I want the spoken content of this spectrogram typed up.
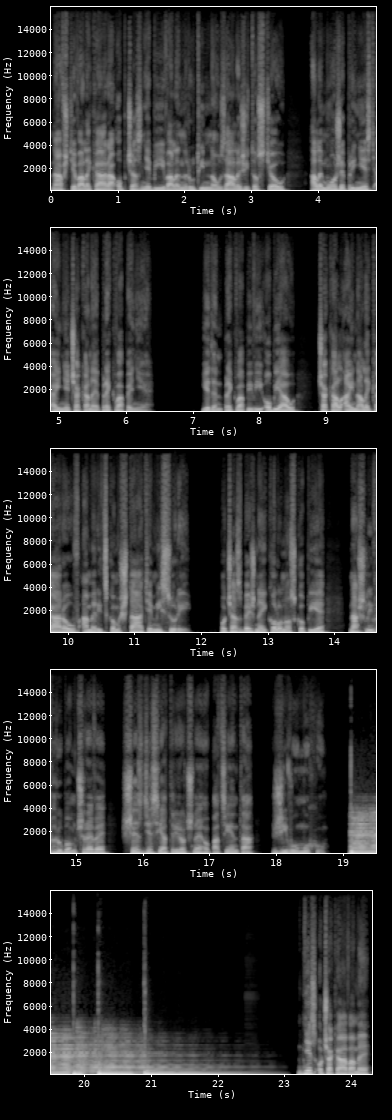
Návšteva lekára občas nebýva len rutinnou záležitosťou, ale môže priniesť aj nečakané prekvapenie. Jeden prekvapivý objav čakal aj na lekárov v americkom štáte Missouri. Počas bežnej kolonoskopie našli v hrubom čreve 63-ročného pacienta živú muchu. Dnes očakávame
